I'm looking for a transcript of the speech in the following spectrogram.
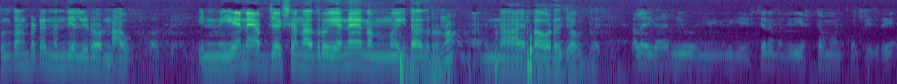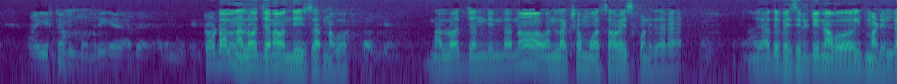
ಸುಲ್ತಾನ್ಪೇಟೆ ನಂದಿಯಲ್ಲಿರೋರು ನಾವು. ಇನ್ನು ಏನೇ ಅಬ್ಜೆಕ್ಷನ್ ಆದರೂ ಏನೇ ನಮ್ಮ ಇದಾದ್ರೂ ಇನ್ನು ಎಲ್ಲ ಅವರೇ ಜವಾಬ್ದಾರಿ. ಅಲ್ಲ ಈಗ ನೀವು ಇಲ್ಲಿಗೆ ಎಷ್ಟು ಜನ ಬಂದಿರಿ? ಎಷ್ಟು ಅಮೌಂಟ್ ಕೊಟ್ಟಿದ್ರಿ? ಆ ಎಷ್ಟೊತ್ತಿಗೆ ಬಂದ್ರಿ? ಅದು ಅದನ್ನ ಟೋಟಲ್ ನಲ್ವತ್ತು ಜನ ಬಂದಿದ್ವಿ ಸರ್ ನಾವು. ನಲ್ವತ್ತು ಜನರಿಂದನೂ ಒಂದು ಲಕ್ಷ ಮೂವತ್ತು ಸಾವಿರ ಇಸ್ಕೊಂಡಿದ್ದಾರೆ. ಯಾವುದೇ ಫೆಸಿಲಿಟಿ ನಾವು ಇದು ಮಾಡಿಲ್ಲ.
